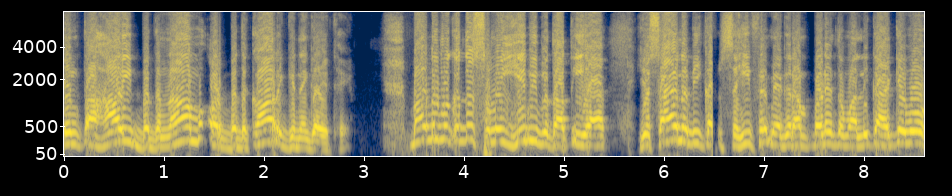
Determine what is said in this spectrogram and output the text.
इंतहाई बदनाम और बदकार गिने गए थे। बाइबल मुकदस हमें यह भी बताती है, यसाया नबी का सहीफे में अगर हम पढ़े तो वहाँ लिखा है कि वो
